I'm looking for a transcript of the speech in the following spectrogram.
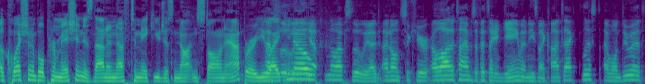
a questionable permission is that enough to make you just not install an app, or are you like you know? Yep, no, absolutely. I, I don't secure. A lot of times, if it's like a game and it needs my contact list, I won't do it.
